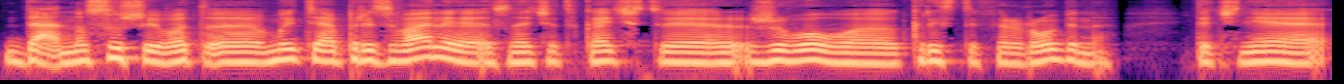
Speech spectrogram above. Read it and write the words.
Да, ну слушай, вот э, мы тебя призвали, значит, в качестве живого Кристофера Робина, точнее,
